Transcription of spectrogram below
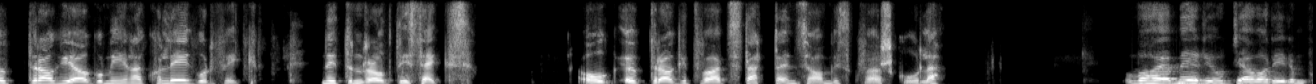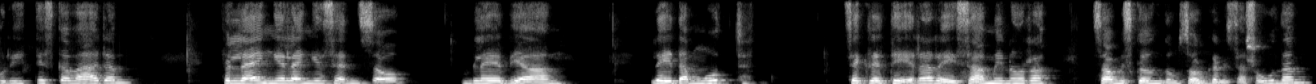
uppdrag jag och mina kollegor fick 1986. Och uppdraget var att starta en samisk förskola. Vad har jag mer gjort? Jag har varit i den politiska världen. För länge, länge sedan så blev jag ledamot, sekreterare i Saminora, Samiska ungdomsorganisationen.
